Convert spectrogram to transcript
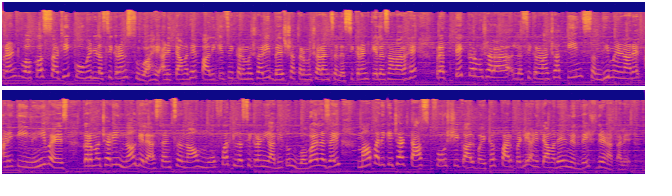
फ्रंट वर्कर्ससाठी कोविड लसीकरण सुरू आहे आणि त्यामध्ये पालिकेचे कर्मचारी बेस्टच्या कर्मचाऱ्यांचं लसीकरण केलं जाणार आहे. प्रत्येक कर्मचाऱ्याला लसीकरणाच्या तीन संधी मिळणार आहेत आणि तीनही वेळेस कर्मचारी न गेल्यास त्यांचं नाव मोफत लसीकरण यादीतून वगळलं जाईल. महापालिकेच्या टास्क फोर्सची काल बैठक पार पडली आणि त्यामध्ये निर्देश देण्यात आले आहेत.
